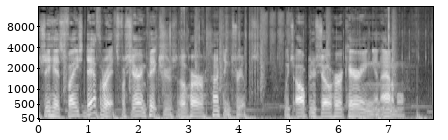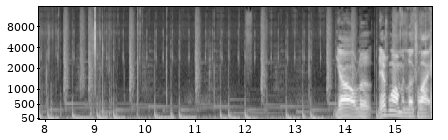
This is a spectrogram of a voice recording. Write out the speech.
she has faced death threats for sharing pictures of her hunting trips, which often show her carrying an animal. Y'all, look, this woman looks like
